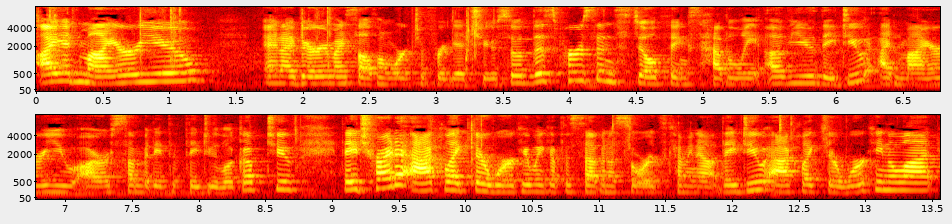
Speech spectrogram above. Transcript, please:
I admire you and I bury myself and work to forget you. So this person still thinks heavily of you. They do admire you are somebody that they do look up to. They try to act like they're working. We got the seven of swords coming out. They do act like they're working a lot,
